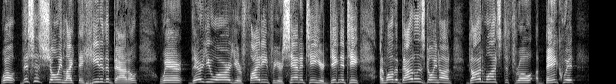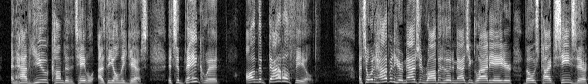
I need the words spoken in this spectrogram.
Well, this is showing like the heat of the battle where there you are, you're fighting for your sanity, your dignity. And while the battle is going on, God wants to throw a banquet and have you come to the table as the only guest. It's a banquet on the battlefield. And so, what happened here, imagine Robin Hood, imagine Gladiator, those type scenes there,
